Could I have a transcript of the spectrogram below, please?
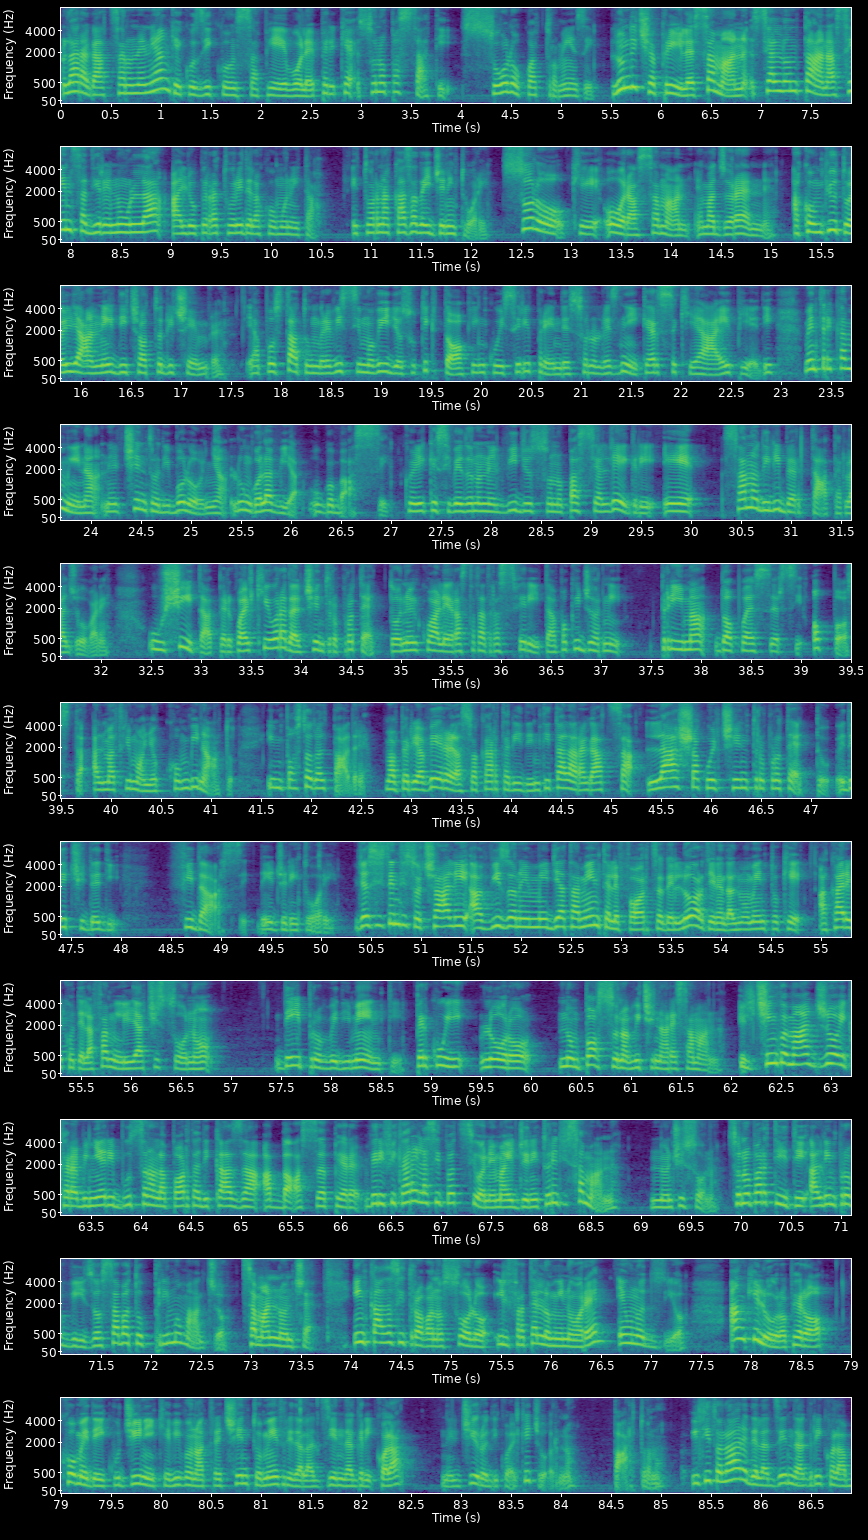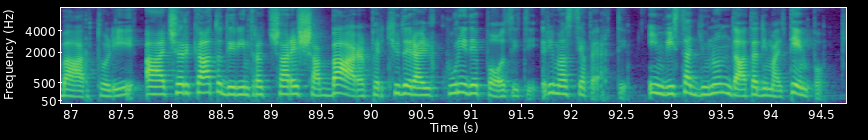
la ragazza non è neanche così consapevole perché sono passati solo quattro mesi. L'11 aprile Saman si allontana senza dire nulla agli operatori della comunità e torna a casa dai genitori. Solo che ora Saman è maggiorenne, ha compiuto gli anni il 18 dicembre e ha postato un brevissimo video su TikTok in cui si riprende solo le sneakers che ha ai piedi mentre cammina nel centro di Bologna lungo la via Ugo Bassi. Quelli che si vedono nel video sono passi allegri e sanno di libertà per la giovane, uscita per qualche ora dal centro protetto nel quale era stata trasferita pochi giorni prima dopo essersi opposta al matrimonio combinato imposto dal padre. Ma per riavere la sua carta di identità la ragazza lascia quel centro protetto e decide di fidarsi dei genitori. Gli assistenti sociali avvisano immediatamente le forze dell'ordine dal momento che a carico della famiglia ci sono dei provvedimenti per cui loro non possono avvicinare Saman. Il 5 maggio i carabinieri bussano alla porta di casa Abbas per verificare la situazione, ma i genitori di Saman non ci sono. Sono partiti all'improvviso sabato 1 maggio. Saman non c'è. In casa si trovano solo il fratello minore e uno zio. Anche loro però, come dei cugini che vivono a 300 metri dall'azienda agricola, nel giro di qualche giorno partono. Il titolare dell'azienda agricola Bartoli ha cercato di rintracciare Shabbar per chiudere alcuni depositi rimasti aperti, in vista di un'ondata di maltempo.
